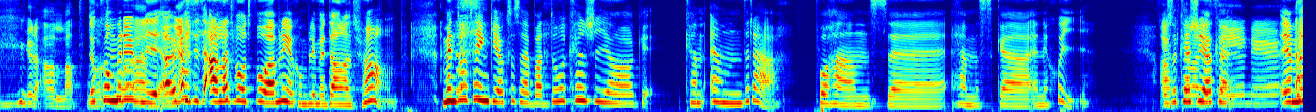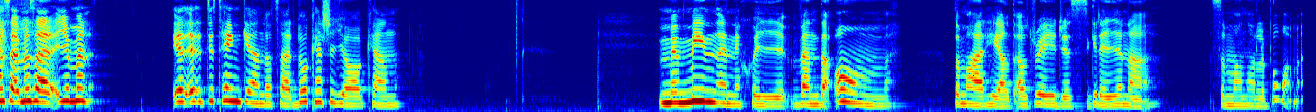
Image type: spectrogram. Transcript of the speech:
Göra alla två Då kommer två det bli, ja, precis, alla två två övningar kommer bli med Donald Trump. Men då tänker jag också så här, bara, då kanske jag kan ändra på hans eh, hemska energi. Och så Akta kanske vad jag du kan, säger nu. ja men så här, men så här, ja men, jag, jag, jag tänker ändå att så här, då kanske jag kan med min energi vända om de här helt outrageous grejerna som han håller på med.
